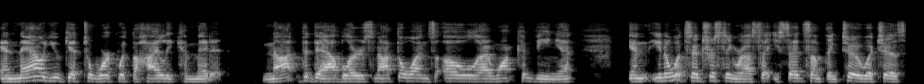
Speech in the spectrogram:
And now you get to work with the highly committed, not the dabblers, not the ones, oh, I want convenient. And you know what's interesting, Russ, that you said something too, which is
